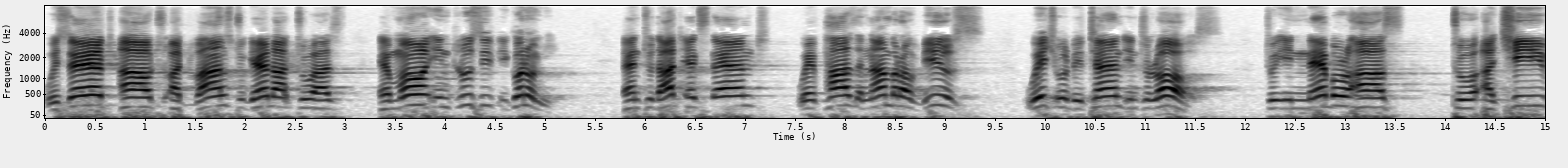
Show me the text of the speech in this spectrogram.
we set out to advance together towards a more inclusive economy. And to that extent, we passed a number of bills which will be turned into laws to enable us to achieve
